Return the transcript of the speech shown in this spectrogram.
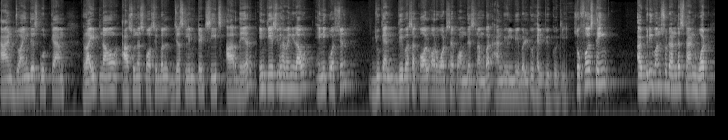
and join this bootcamp right now. As soon as possible just limited seats are there. In case you have any doubt any question you can give us a call or whatsapp on this number and we will be able to help you quickly. So first thing everyone should understand what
